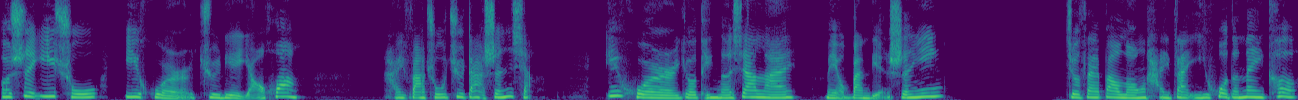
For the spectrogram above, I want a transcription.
而是衣橱一会儿剧烈摇晃，还发出巨大声响。一会儿又停了下来，没有半点声音。就在暴龙还在疑惑的那一刻，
